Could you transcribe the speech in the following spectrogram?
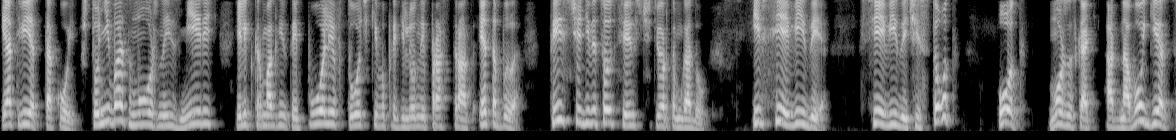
И ответ такой, что невозможно измерить электромагнитное поле в точке в определенной пространстве. Это было в 1974 году. И все виды, все виды частот от, можно сказать, 1 Гц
